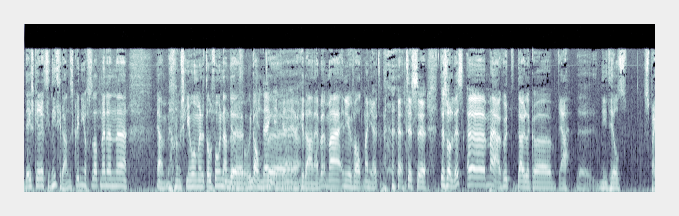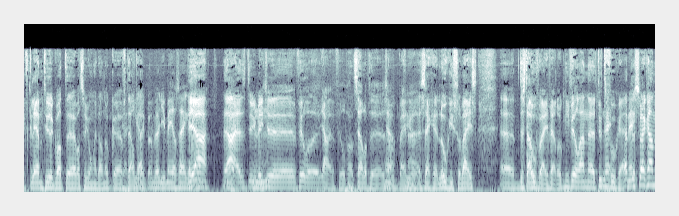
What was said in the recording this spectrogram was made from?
deze keer heeft hij het niet gedaan. Dus ik weet niet of ze dat met een, ja, misschien gewoon met de telefoon aan de kant ik, eh, ja. gedaan hebben. Maar in ieder geval, maakt niet uit. het, is, eh, het is wat het is. Eh, maar ja, goed, duidelijk, eh, ja, eh, niet heel spectaculair natuurlijk wat, eh, wat zo'n jongen dan ook eh, Ja, vertelt. hè. tuurlijk, wat wil je meer zeggen? Ja, dan? ja, Nee. het is natuurlijk een Mhm. beetje eh, veel, ja, veel van hetzelfde, zou Ja, ik bijna tuurlijk. zeggen, logischerwijs. Dus daar hoeven wij verder ook niet veel aan toe te Nee, voegen. Hè? nee. Dus wij gaan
